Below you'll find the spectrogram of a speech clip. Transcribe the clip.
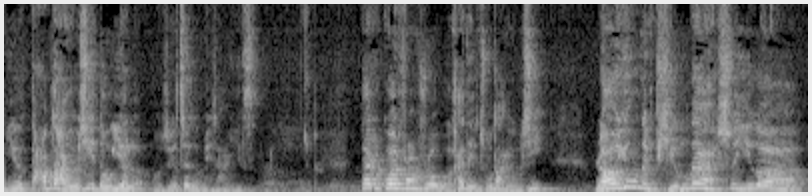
你打不打游戏都液冷，我觉得这个没啥意思。但是官方说我还得主打游戏，然后用的屏呢是一个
